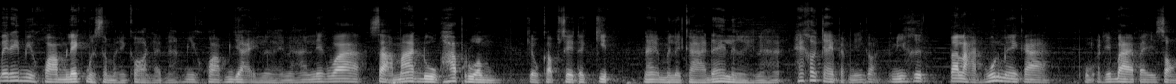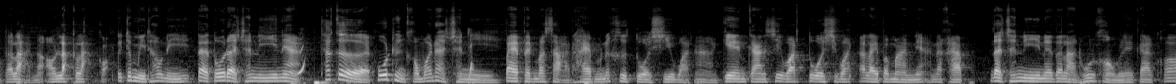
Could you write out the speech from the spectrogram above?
ไม่ได้มีความเล็กเหมือนสมัยก่อนแล้วนะ มีความใหญ่เลยนะฮะ เรียกว่าสามารถดูภาพรวมเกี่ยวกับเศรษฐกิจในอเมริกาได้เลยนะฮะ ให้เข้าใจแบบนี้ก่อน อันนี้คือตลาดหุ้นอเมริกา ผมอธิบายไป 2 ตลาดเนาะเอาหลักๆก่อนก็จะมีเท่านี้ แต่ตัวดัชนีเนี่ยถ้าเกิดพูดถึงคำว่าดัชนี แปลเป็นภาษาไทยมันก็คือตัวชี้วัดอ่าเกณฑ์การชี้วัดตัวชี้วัดอะไรประมาณเนี้ยนะครับ ดัชนีในตลาดหุ้นของอเมริกาก็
